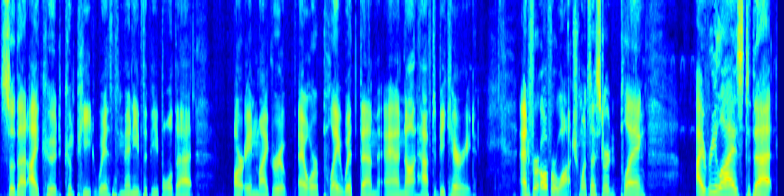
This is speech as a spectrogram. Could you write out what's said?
so that I could compete with many of the people that are in my group, or play with them and not have to be carried. And for Overwatch, once I started playing, I realized that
